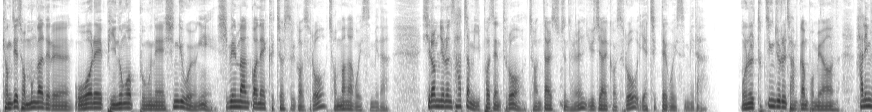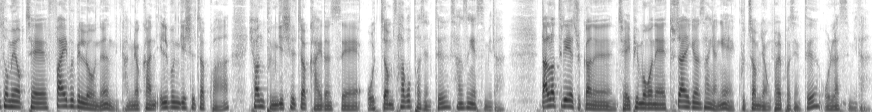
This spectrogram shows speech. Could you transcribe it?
경제 전문가들은 5월의 비농업 부문의 신규 고용이 11만 건에 그쳤을 것으로 전망하고 있습니다. 실업률은 4.2%로 전달 수준을 유지할 것으로 예측되고 있습니다. 오늘 특징주를 잠깐 보면 한림 소매업체 5빌로우는 강력한 1분기 실적과 현 분기 실적 가이던스에 5.49% 상승했습니다. 달러트리의 주가는 JP모건의 투자 의견 상향에 9.08% 올랐습니다.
